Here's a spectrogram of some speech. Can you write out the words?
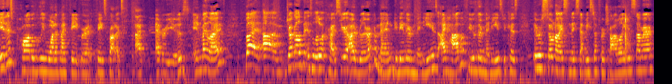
it is probably one of my favorite face products I've ever used in my life. But um, Drunk Elephant is a little bit pricier. I would really recommend getting their minis. I have a few of their minis because they were so nice and they sent me stuff for traveling this summer.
